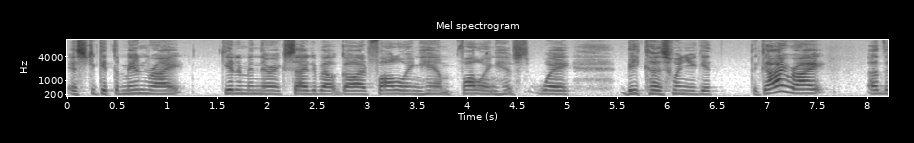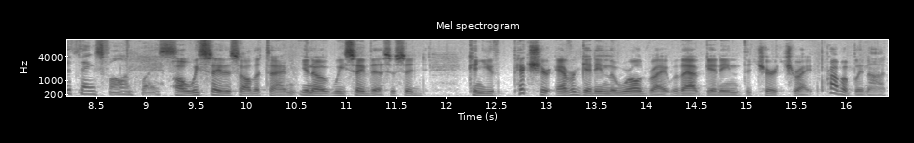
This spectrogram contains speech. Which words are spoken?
is to get the men right, get them in there excited about God, following Him, following His way, because when you get the guy right, other things fall in place. Oh, we say this all the time. You know, we say this. I said, can you picture ever getting the world right without getting the church right? Probably not.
